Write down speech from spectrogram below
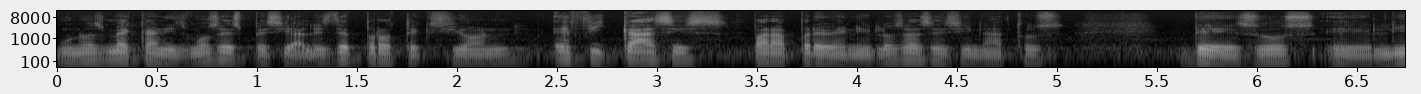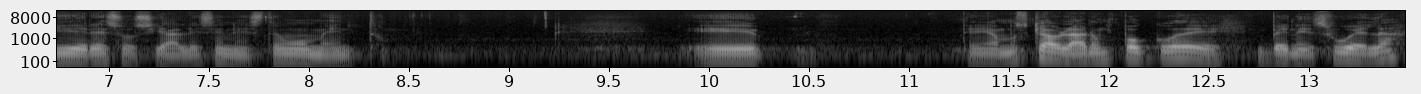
unos mecanismos especiales de protección eficaces para prevenir los asesinatos de esos eh, líderes sociales en este momento. Eh, teníamos que hablar un poco de Venezuela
